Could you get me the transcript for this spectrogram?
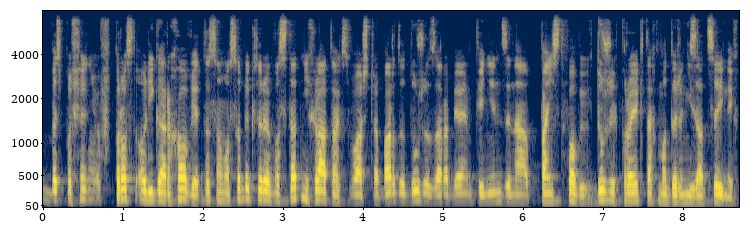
bezpośrednio wprost oligarchowie, to są osoby, które w ostatnich latach zwłaszcza bardzo dużo zarabiają pieniędzy na państwowych, dużych projektach modernizacyjnych.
